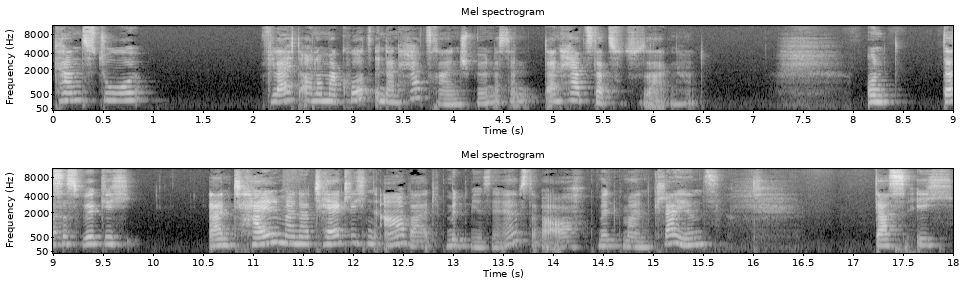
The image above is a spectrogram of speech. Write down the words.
kannst du vielleicht auch noch mal kurz in dein Herz reinspüren, was dein, dein Herz dazu zu sagen hat. Und das ist wirklich ein Teil meiner täglichen Arbeit mit mir selbst, aber auch mit meinen Clients, dass ich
